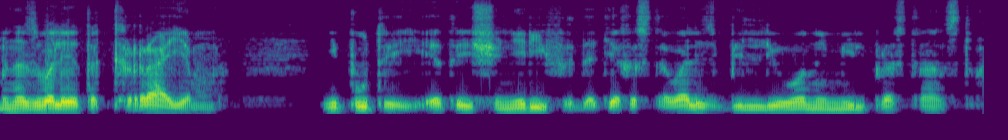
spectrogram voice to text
Мы назвали это краем. Не путай, это еще не рифы, до тех оставались биллионы миль пространства.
